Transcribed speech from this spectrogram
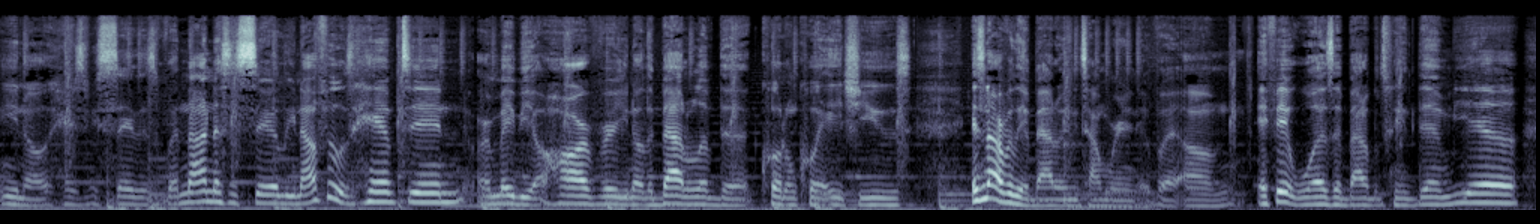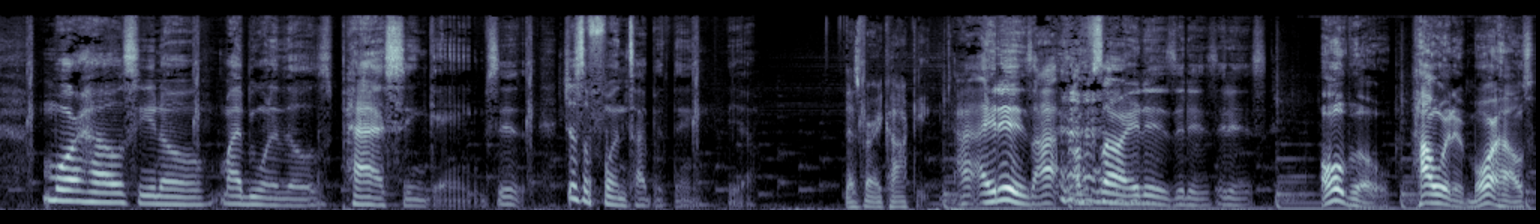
you know, hears me say this, but not necessarily. Now, if it was Hampton or maybe a Harvard, you know, the battle of the quote unquote HUs, it's not really a battle anytime we're in it. But um, if it was a battle between them, yeah, Morehouse, you know, might be one of those passing games. It, just a fun type of thing. Yeah. That's very cocky. I, it is. I, I'm sorry. It is. It is. It is. Although Howard and Morehouse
